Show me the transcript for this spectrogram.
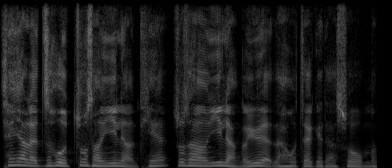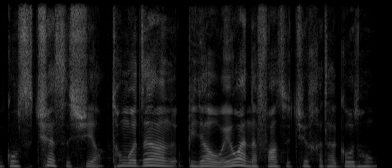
签下来之后住上一两天，住上一两个月，然后再给他说我们公司确实需要，通过这样比较委婉的方式去和他沟通。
